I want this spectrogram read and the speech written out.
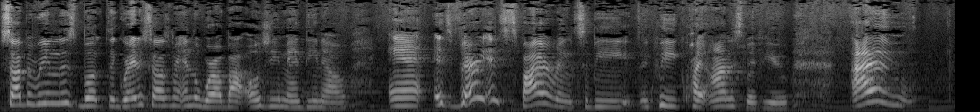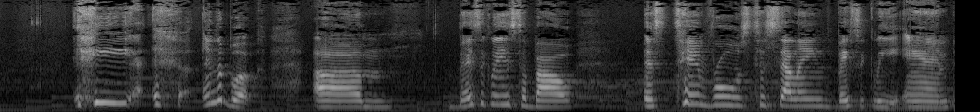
so I've been reading this book, The Greatest Salesman in the World by Og Mandino, and it's very inspiring to be to be quite honest with you. I he in the book, um, basically it's about it's ten rules to selling, basically, and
